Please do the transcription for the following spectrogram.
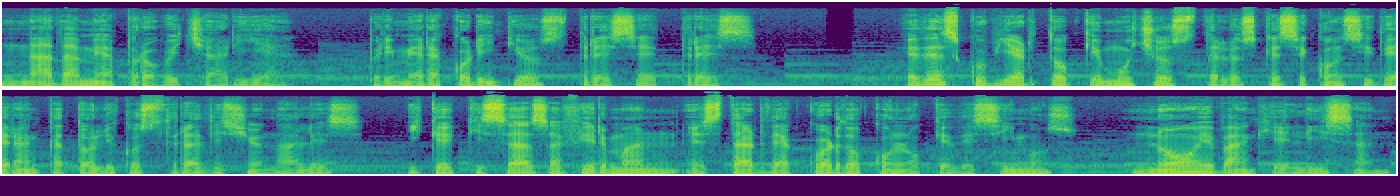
nada me aprovecharía. 1 Corintios 13:3. He descubierto que muchos de los que se consideran católicos tradicionales y que quizás afirman estar de acuerdo con lo que decimos, no evangelizan.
